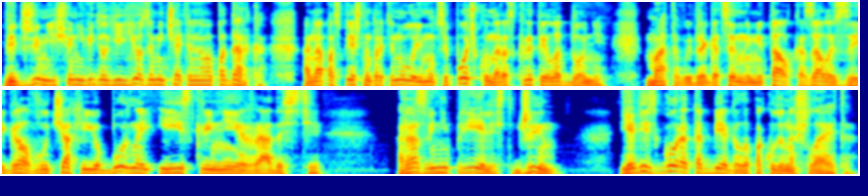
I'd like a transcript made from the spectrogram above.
Ведь Джим еще не видел ее замечательного подарка. Она поспешно протянула ему цепочку на раскрытой ладони. Матовый драгоценный металл, казалось, заиграл в лучах ее бурной и искренней радости. «Разве не прелесть, Джим? Я весь город оббегала, покуда нашла это.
